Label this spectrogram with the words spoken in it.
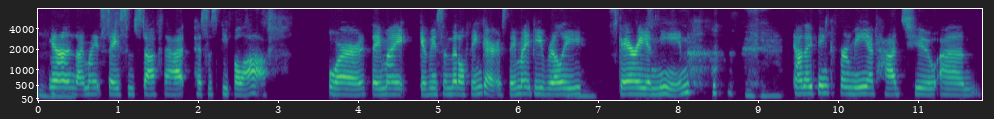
mm-hmm. and i might say some stuff that pisses people off or they might give me some middle fingers. They might be really mm-hmm. scary and mean. mm-hmm. And I think for me, I've had to, um,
